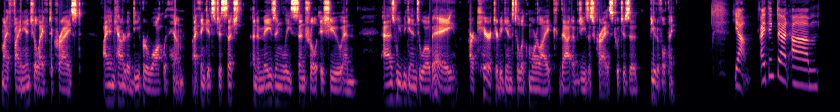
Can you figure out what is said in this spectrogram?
my financial life to Christ, I encountered a deeper walk with Him. I think it's just such an amazingly central issue. And as we begin to obey, our character begins to look more like that of Jesus Christ, which is a beautiful thing. Yeah, I think that um,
